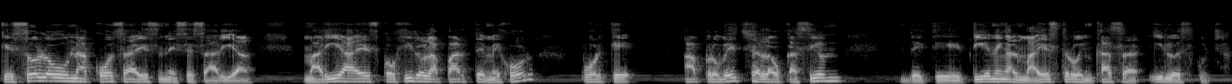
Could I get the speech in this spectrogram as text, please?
que solo una cosa es necesaria. María ha escogido la parte mejor porque aprovecha la ocasión de que tienen al maestro en casa y lo escucha.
